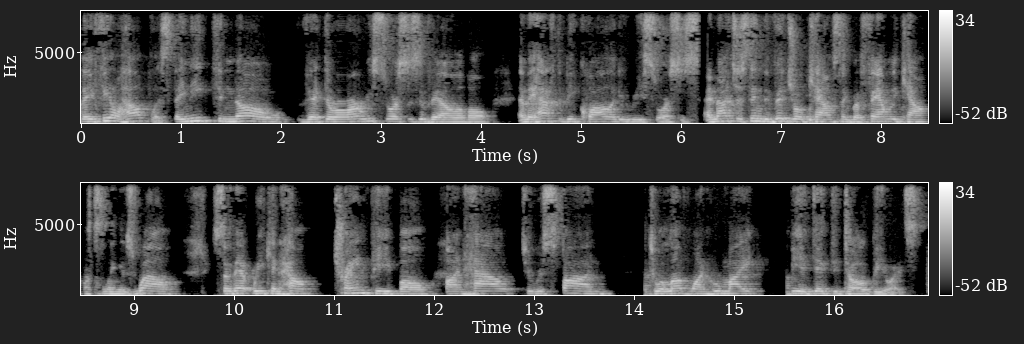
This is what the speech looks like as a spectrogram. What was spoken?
they feel helpless. They need to know that there are resources available and they have to be quality resources and not just individual counseling, but family counseling as well, so that we can help train people on how to respond to a loved one who might be addicted to opioids.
